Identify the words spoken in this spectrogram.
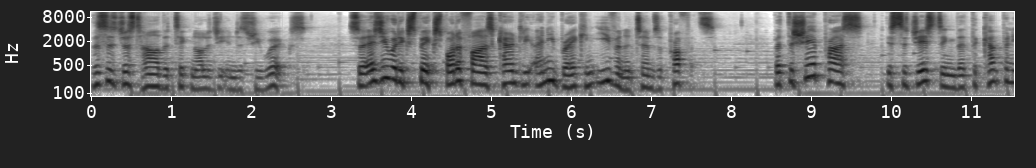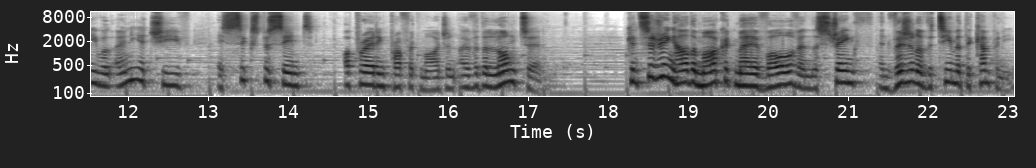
This is just how the technology industry works. So, as you would expect, Spotify is currently only breaking even in terms of profits. But the share price is suggesting that the company will only achieve a 6% operating profit margin over the long term. Considering how the market may evolve and the strength and vision of the team at the company,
